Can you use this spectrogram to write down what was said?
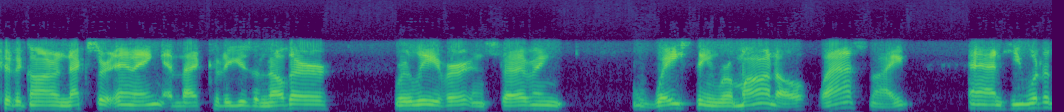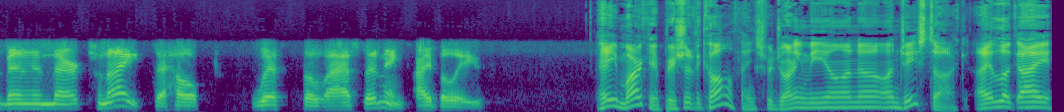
could have gone an extra inning, and that could have used another reliever instead of having, wasting Romano last night, and he would have been in there tonight to help with the last inning, I believe. Hey, Mark, I appreciate the call. Thanks for joining me on uh, on Jays Talk. I look, I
